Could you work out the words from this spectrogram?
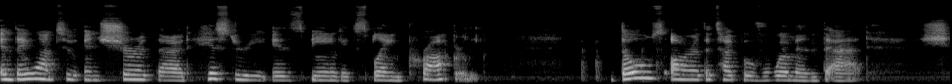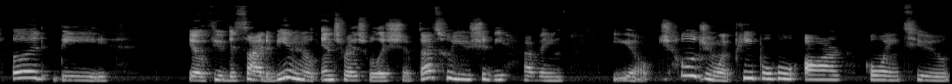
and they want to ensure that history is being explained properly. Those are the type of women that should be, you know, if you decide to be in an interracial relationship, that's who you should be having, you know, children with. People who are going to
